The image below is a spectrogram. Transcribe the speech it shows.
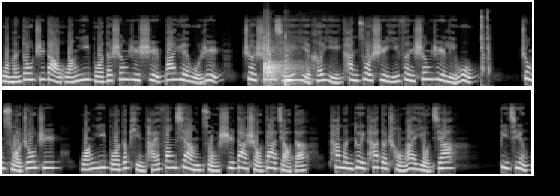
我们都知道王一博的生日是八月五日，这双鞋也可以看作是一份生日礼物。众所周知，王一博的品牌方向总是大手大脚的，他们对他的宠爱有加。毕竟，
